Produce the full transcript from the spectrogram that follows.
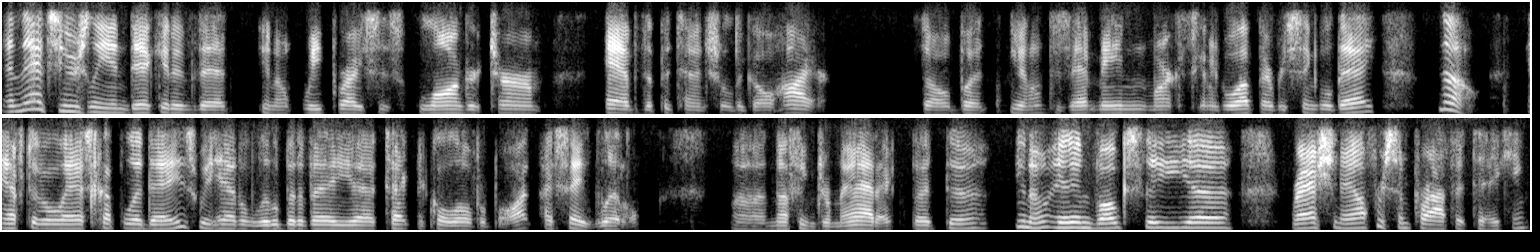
and that's usually indicative that you know wheat prices longer term have the potential to go higher. So, but you know, does that mean the market's going to go up every single day? No. After the last couple of days, we had a little bit of a uh, technical overbought. I say little, uh, nothing dramatic, but uh, you know, it invokes the uh, rationale for some profit taking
